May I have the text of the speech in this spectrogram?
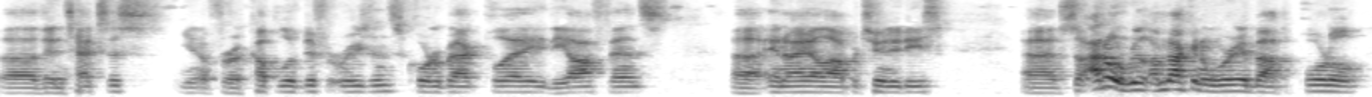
uh, than Texas? You know, for a couple of different reasons: quarterback play, the offense, uh, NIL opportunities. Uh, so I don't really, I'm not going to worry about the portal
